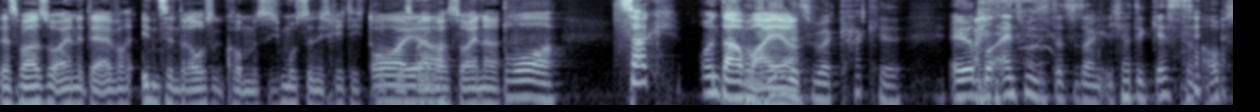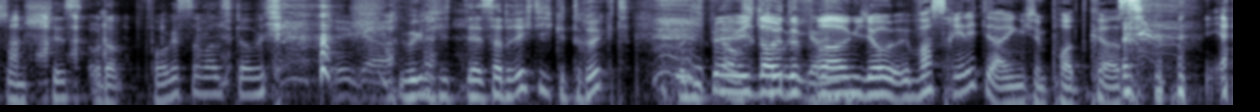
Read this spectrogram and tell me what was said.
Das war so einer, der einfach instant rausgekommen ist. Ich musste nicht richtig drücken. Boah, das war einfach so einer. Boah. Zack, und da war er. Jetzt über Kacke. Ey, aber eins muss ich dazu sagen, ich hatte gestern auch so einen Schiss, oder vorgestern war es, glaube ich. Egal. Wirklich, das hat richtig gedrückt. Und ich bin Wenn mich Leute gegangen. fragen, yo, was redet ihr eigentlich im Podcast? ja,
